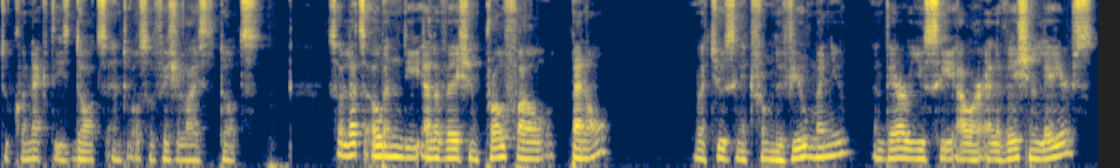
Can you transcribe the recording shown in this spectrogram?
to connect these dots and to also visualize the dots. So let's open the elevation profile panel by choosing it from the view menu and there you see our elevation layers.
